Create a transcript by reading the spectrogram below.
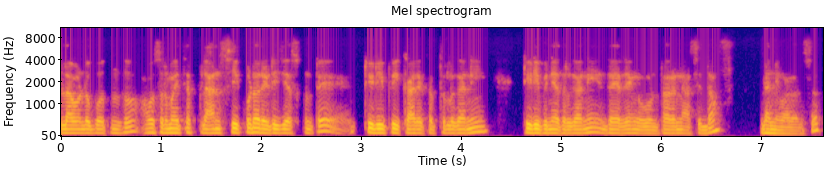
ఎలా ఉండబోతుందో. అవసరమైతే ప్లాన్ సి కూడా రెడీ చేసుకుంటే టీడీపీ కార్యకర్తలు కానీ టీడీపీ నేతలు కానీ ధైర్యంగా ఉంటారని ఆశిద్దాం. ధన్యవాదాలు సార్.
